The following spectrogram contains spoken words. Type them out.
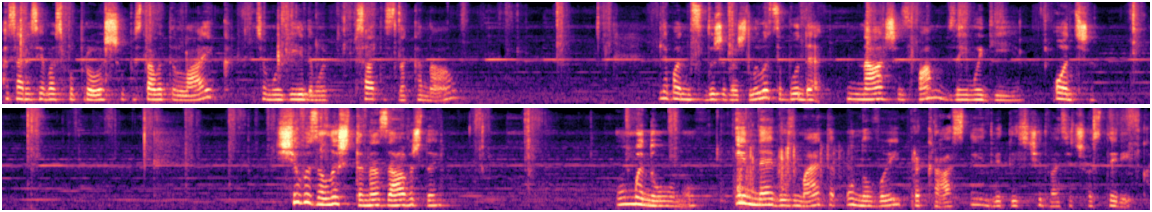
А зараз я вас попрошу поставити лайк цьому відео, підписатись на канал. Для мене це дуже важливо, це буде наша з вами взаємодія. Отже, що ви залишите назавжди у минулому і не візьмете у новий прекрасний 2026 рік.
